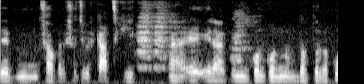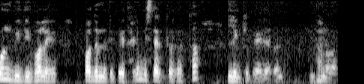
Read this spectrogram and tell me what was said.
যে সহকারী সচিবের কাজ কি এরা কোন কোন দপ্তর বা কোন বিধি বলে পদোন্নতি পেয়ে থাকেন। বিস্তারিত তথ্য লিঙ্কে পেয়ে যাবেন। ধন্যবাদ।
